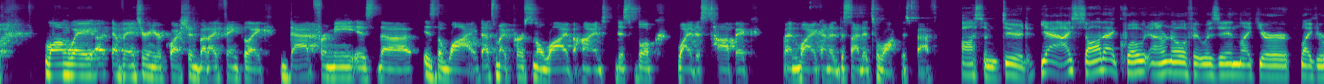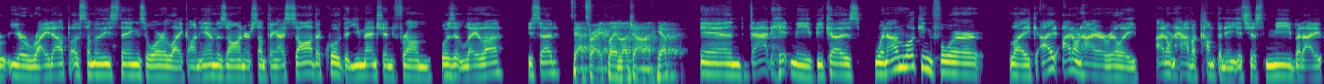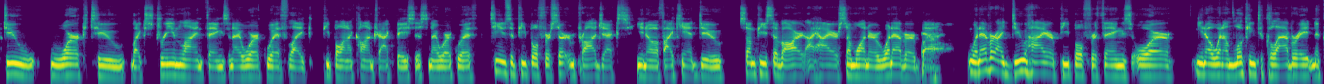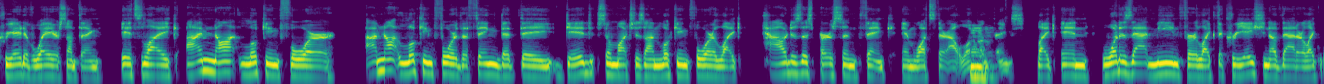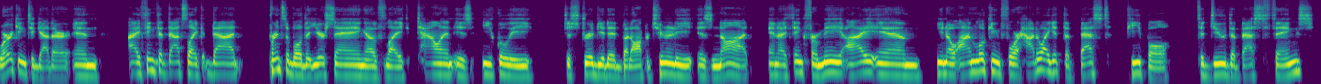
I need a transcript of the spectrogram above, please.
long way uh, of answering your question but i think like that for me is the is the why that's my personal why behind this book why this topic and why i kind of decided to walk this path Awesome, dude. Yeah, I saw that quote. I don't know if it was in like your like your, your write up of some of these things or like on Amazon or something. I saw the quote that you mentioned from was it Leila? You said? that's right leila janah yep And that hit me because when I'm looking for like I, I don't hire really I don't have a company. It's just me, but I do work to like streamline things and I work with like people on a contract basis and I work with teams of people for certain projects. You know, if I can't do some piece of art, I hire someone or whatever. But yeah. whenever I do hire people for things or, you know, when I'm looking to collaborate in a creative way or something, it's like I'm not looking for I'm not looking for the thing that they did so much as I'm looking for like how does this person think and what's their outlook mm. on things? Like and what does that mean for like the creation of that or like working together? And i think that that's like that principle that you're saying of like talent is equally distributed but opportunity is not. And i think for me i am you know i'm looking for how do i get the best people to do the best things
